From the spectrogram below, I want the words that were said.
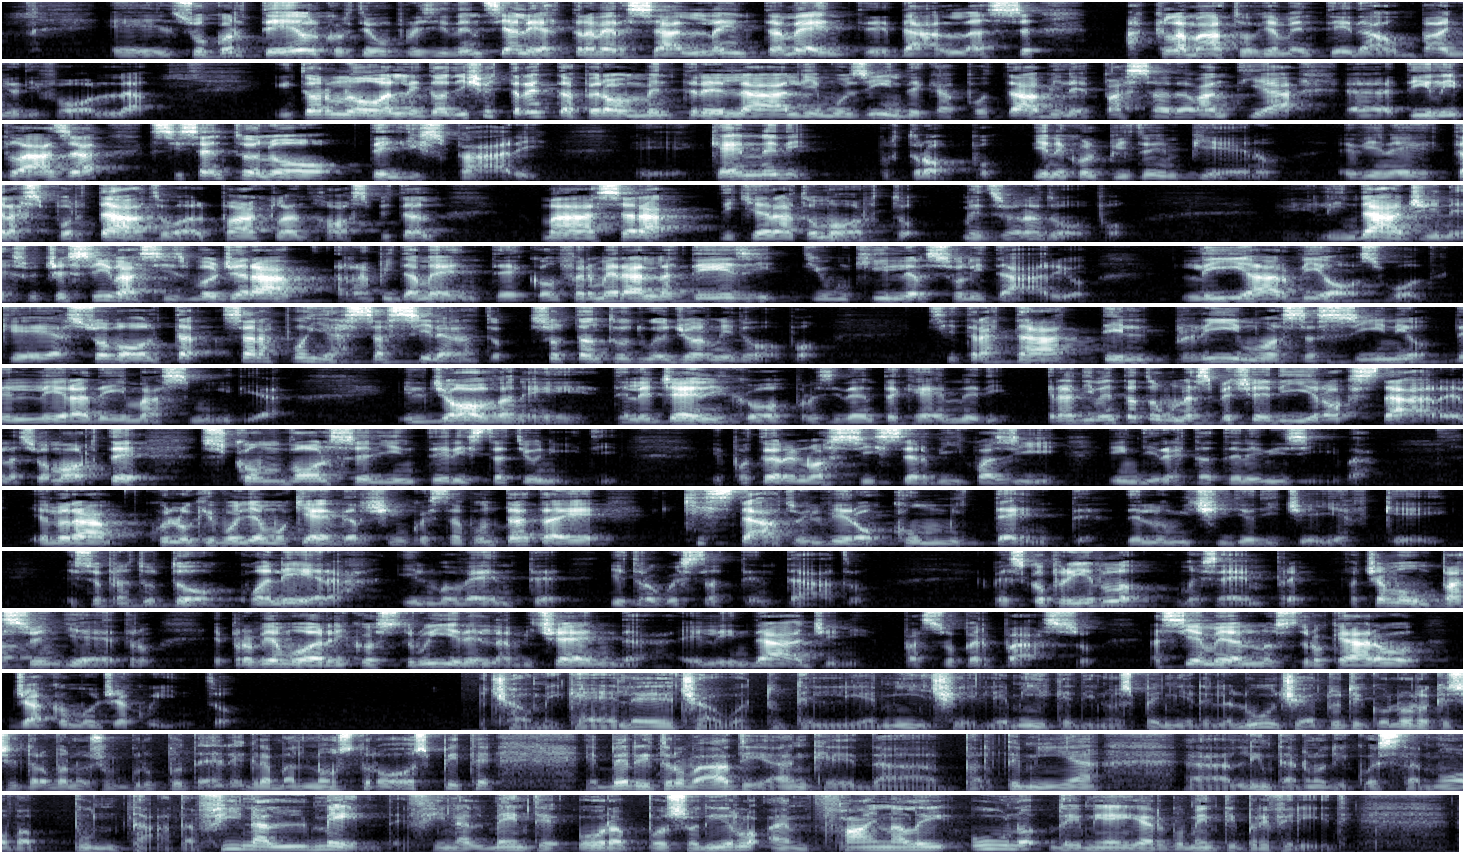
Il suo corteo, il corteo presidenziale, attraversa lentamente Dallas acclamato ovviamente da un bagno di folla. Intorno alle 12.30 però, mentre la limousine decapottabile passa davanti a uh, Dealey Plaza, si sentono degli spari. Kennedy, purtroppo, viene colpito in pieno e viene trasportato al Parkland Hospital, ma sarà dichiarato morto mezz'ora dopo. L'indagine successiva si svolgerà rapidamente e confermerà la tesi di un killer solitario, Lee Harvey Oswald, che a sua volta sarà poi assassinato soltanto due giorni dopo. Si tratta del primo assassinio dell'era dei mass media. Il giovane e telegenico presidente Kennedy era diventato una specie di rockstar e la sua morte sconvolse gli interi Stati Uniti e poterono assistervi quasi in diretta televisiva. E allora quello che vogliamo chiederci in questa puntata è chi è stato il vero committente dell'omicidio di JFK e soprattutto qual era il movente dietro questo attentato. Per scoprirlo, come sempre, facciamo un passo indietro e proviamo a ricostruire la vicenda e le indagini passo per passo assieme al nostro caro Giacomo Giaquinto. Ciao Michele, ciao a tutti gli amici e le amiche di Non Spegnere la Luce, a tutti coloro che si trovano sul gruppo Telegram, al nostro ospite e ben ritrovati anche da parte mia all'interno di questa nuova puntata. Finalmente, finalmente, ora posso dirlo, I'm finally uno dei miei argomenti preferiti.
